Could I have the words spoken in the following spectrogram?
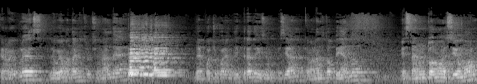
Que rollo pues, le voy a mandar el instruccional de, de Pocho 43 de edición especial, que me lo han estado pidiendo. Está en un tono de Si bemol.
